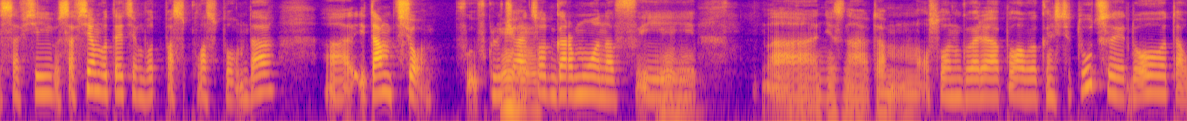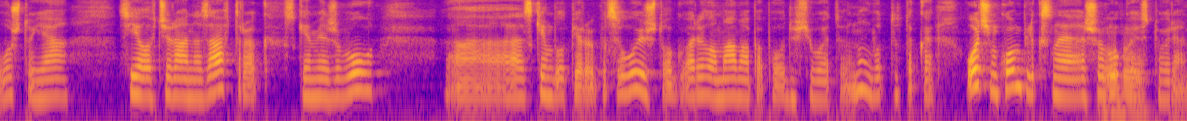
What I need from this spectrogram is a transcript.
со, всей, со всем вот этим вот пластом, да, и там все включается угу. от гормонов и угу а, не знаю, там, условно говоря, половой конституции до того, что я съела вчера на завтрак, с кем я живу, а, с кем был первый поцелуй, и что говорила мама по поводу всего этого. Ну, вот такая очень комплексная, широкая угу. история.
